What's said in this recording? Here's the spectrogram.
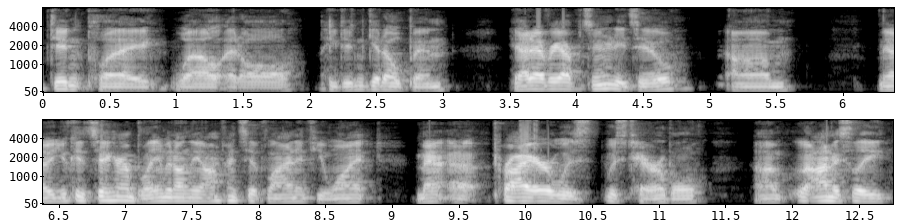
didn't play well at all. He didn't get open. He had every opportunity to. Um, now you could sit here and blame it on the offensive line if you want. Matt uh, Pryor was was terrible. Um, honestly,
